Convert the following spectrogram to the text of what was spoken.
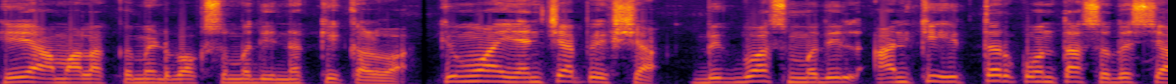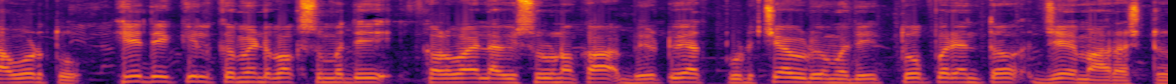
हे आम्हाला कमेंट बॉक्समध्ये नक्की कळवा. किंवा यांच्यापेक्षा बिग बॉस मधील आणखी इतर कोणता सदस्य आवडतो हे देखील कमेंट बॉक्समध्ये कळवायला विसरू नका. भेटूयात पुढच्या व्हिडिओमध्ये तोपर्यंत जय महाराष्ट्र.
